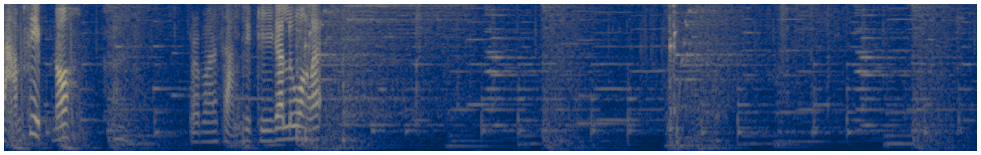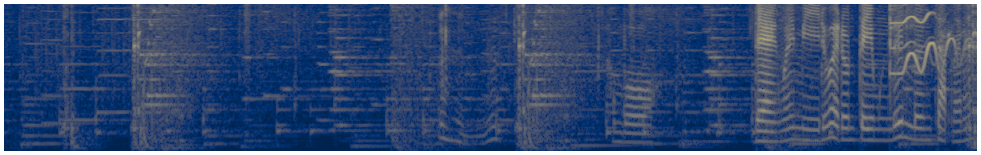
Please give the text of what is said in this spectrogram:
30 เนาะประมาณ 30 ทีก็ล่วงแล้วคอมโบ แดงไม่มีด้วย โดนตีมึงลื่นเริงจัดเลยนะ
